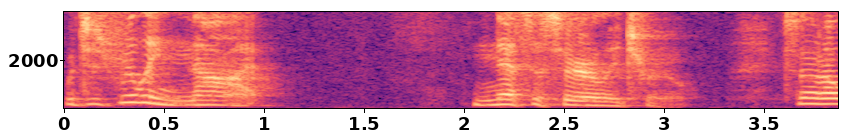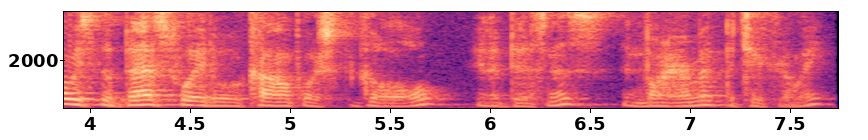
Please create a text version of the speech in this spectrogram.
Which is really not necessarily true. It's not always the best way to accomplish the goal in a business environment, particularly,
